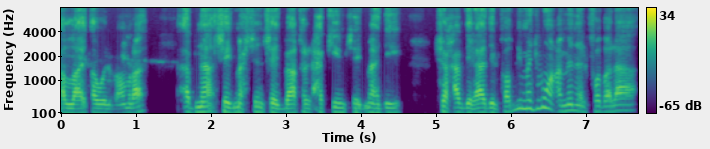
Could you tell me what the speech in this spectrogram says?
الله يطول بعمره أبناء سيد محسن سيد باقر الحكيم سيد مهدي شيخ عبد الهادي الفضلي مجموعة من الفضلاء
